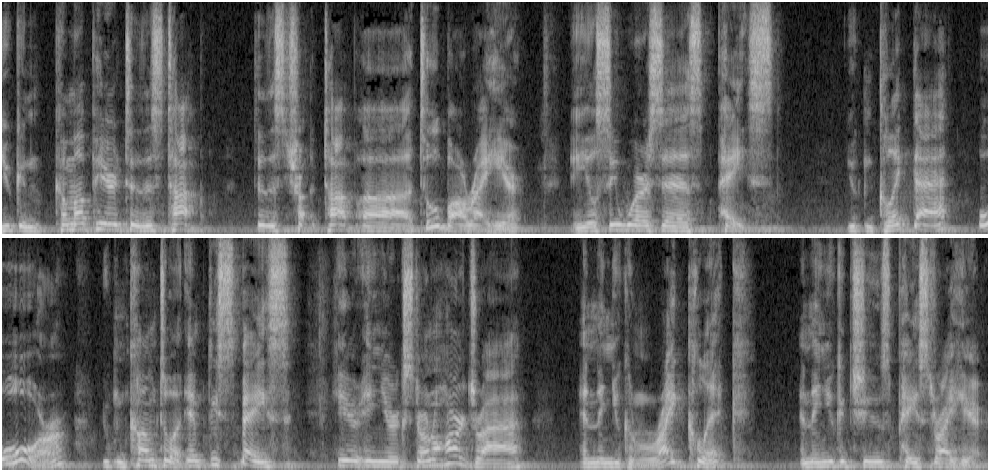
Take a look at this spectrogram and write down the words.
you can come up here to this top to this top uh, toolbar right here and you'll see where it says paste. You can click that or you can come to an empty space here in your external hard drive and then you can right click and then you can choose paste right here.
